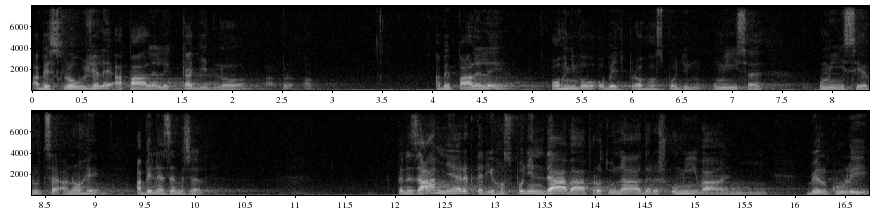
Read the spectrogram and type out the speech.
aby sloužili a pálili kadidlo, aby pálili ohnivou oběť pro hospodinu. Umí, se, umí si ruce a nohy, aby nezemřeli. Ten záměr, který hospodin dává pro tu nádrž umývání, byl kvůli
